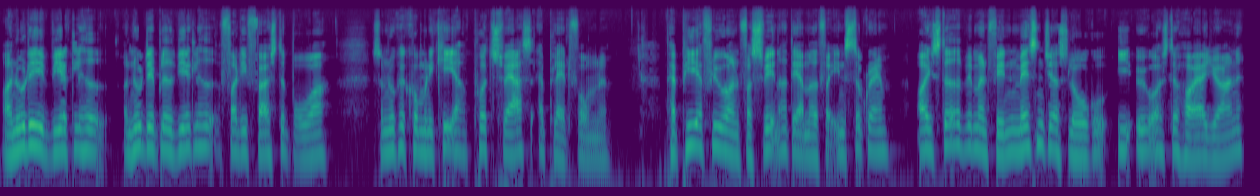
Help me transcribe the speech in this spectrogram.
og nu er det virkelighed, og nu er det blevet virkelighed for de første brugere, som nu kan kommunikere på tværs af platformene. Papirflyveren forsvinder dermed fra Instagram, og i stedet vil man finde Messengers logo i øverste højre hjørne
